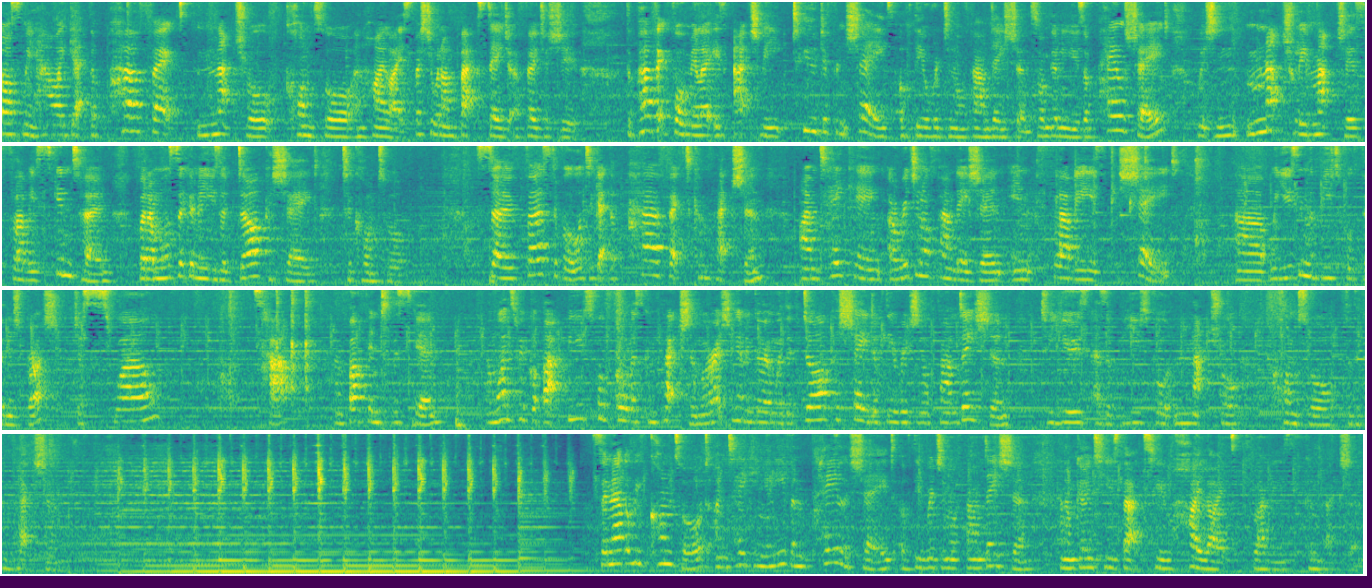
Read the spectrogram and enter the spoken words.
asked me how I get the perfect natural contour and highlight, especially when I'm backstage at a photo shoot. The perfect formula is actually two different shades of the original foundation. So I'm going to use a pale shade, which naturally matches Flavi's skin tone, but I'm also going to use a darker shade to contour. So first of all, to get the perfect complexion, I'm taking original foundation in Flavi's shade. Uh, we're using the Beautiful Finish brush. Just swirl, tap, and buff into the skin. And once we've got that beautiful flawless complexion, we're actually going to go in with a darker shade of the original foundation to use as a beautiful natural contour for the complexion. So now that we've contoured, I'm taking an even paler shade of the original foundation and I'm going to use that to highlight Flavi's complexion.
